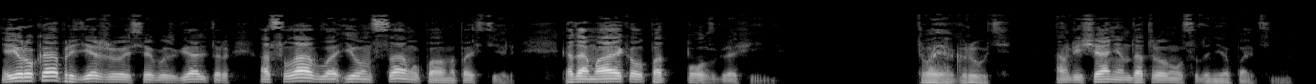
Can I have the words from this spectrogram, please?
Ее рука, придерживаясь бюстгальтер, ослабла, и он сам упал на постель, когда Майкл подполз к графине. — Твоя грудь! — англичанин дотронулся до нее пальцами.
